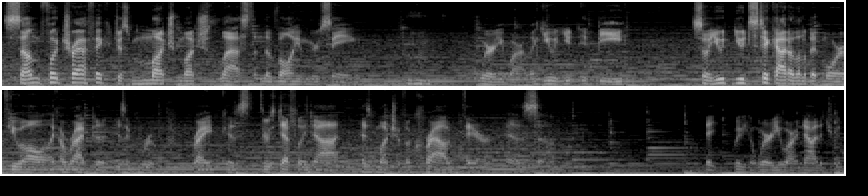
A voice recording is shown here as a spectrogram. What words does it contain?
some foot traffic, just much much less than the volume you're seeing mm-hmm. where you are. Like you, you it'd be so you you'd stick out a little bit more if you all like arrived as a group, right? Because there's definitely not as much of a crowd there as um, that you know where you are now that you could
